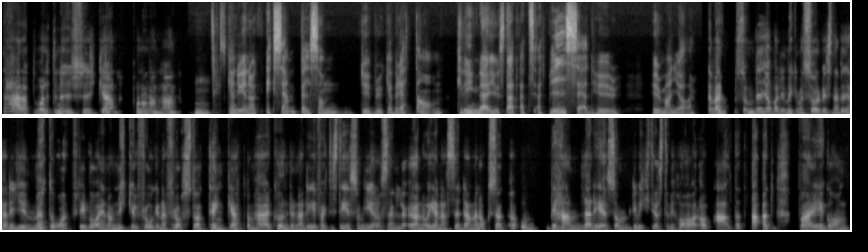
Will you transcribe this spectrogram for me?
det här att vara lite nyfiken på någon annan. Mm. Kan du ge några exempel som du brukar berätta om kring det här, just att, att, att bli sedd, hur, hur man gör? Ja, men, som vi jobbade mycket med service när vi hade gymmet då. För det var en av nyckelfrågorna för oss då, att tänka att de här kunderna, det är faktiskt det som ger oss en lön å ena sidan, men också att och behandla det som det viktigaste vi har av allt. Att, att varje gång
